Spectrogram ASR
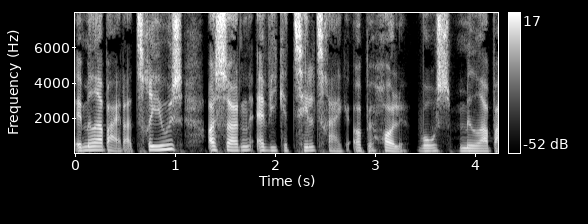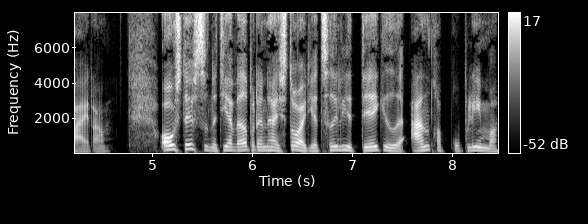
medarbejdere trives, og sådan at vi kan tiltrække og beholde vores medarbejdere. Og stiftsiderne, de har været på den her historie. De har tidligere dækket andre problemer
